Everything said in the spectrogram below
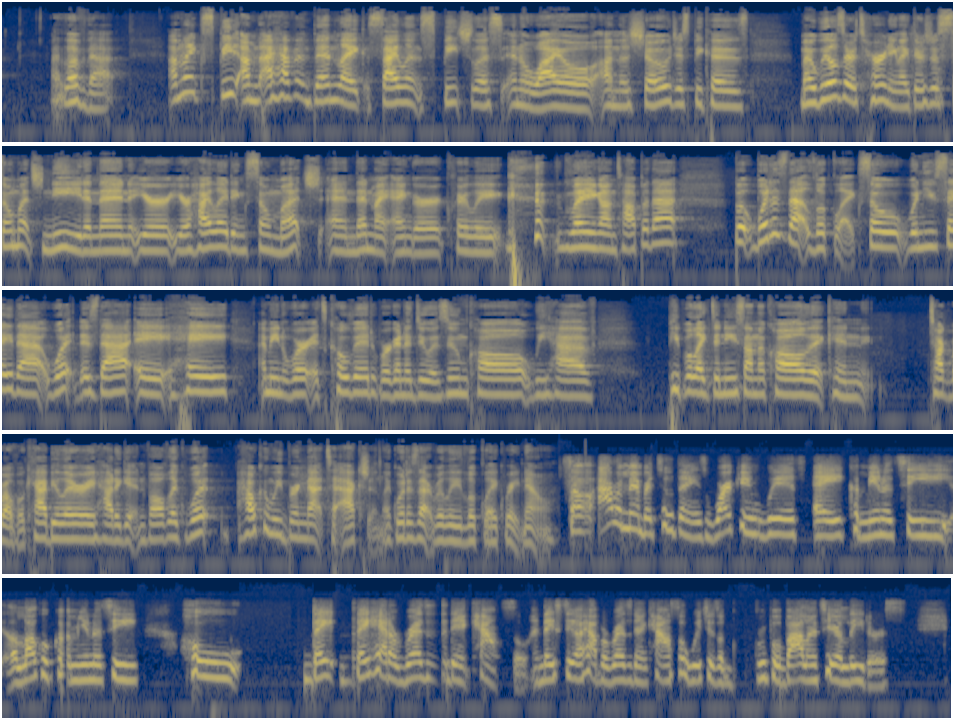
I love that. I'm like speak. I'm. I haven't been like silent, speechless in a while on the show, just because my wheels are turning like there's just so much need and then you're you're highlighting so much and then my anger clearly laying on top of that but what does that look like so when you say that what is that a hey i mean we're it's covid we're going to do a zoom call we have people like denise on the call that can talk about vocabulary, how to get involved. Like what how can we bring that to action? Like what does that really look like right now? So I remember two things, working with a community, a local community who they they had a resident council and they still have a resident council which is a group of volunteer leaders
